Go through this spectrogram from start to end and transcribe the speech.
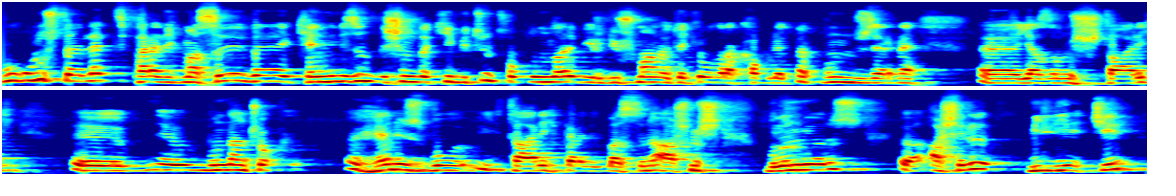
bu ulus devlet paradigması ve kendimizin dışındaki bütün toplumları bir düşman öteki olarak kabul etmek bunun üzerine e, yazılmış tarih. E, e, bundan çok henüz bu tarih paradigmasını aşmış bulunmuyoruz. Aşırı milliyetçi,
